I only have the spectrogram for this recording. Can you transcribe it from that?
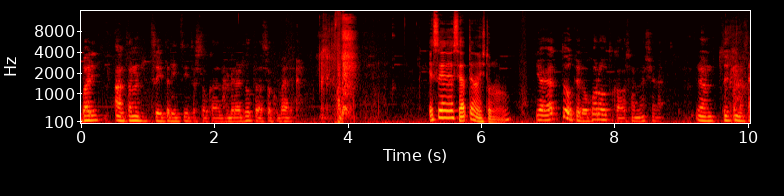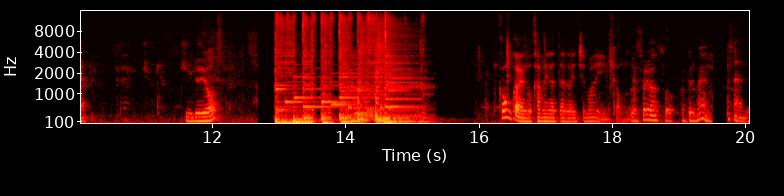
バリあんたのツイートリツイートしとくから舐められとったらそこバレ SNS やってない人なの？いややっとうけどフォローとかはそんなしてない。いやついてません。いるよ。今回の髪型が一番いいかもな。いやそれはそう。当たり前やん。さんやで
